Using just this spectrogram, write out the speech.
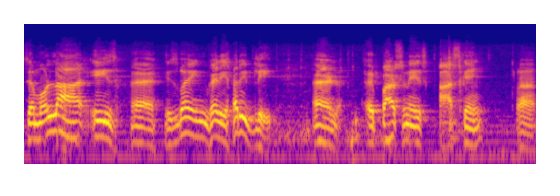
So Mullah is, uh, is going very hurriedly and a person is asking, uh,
